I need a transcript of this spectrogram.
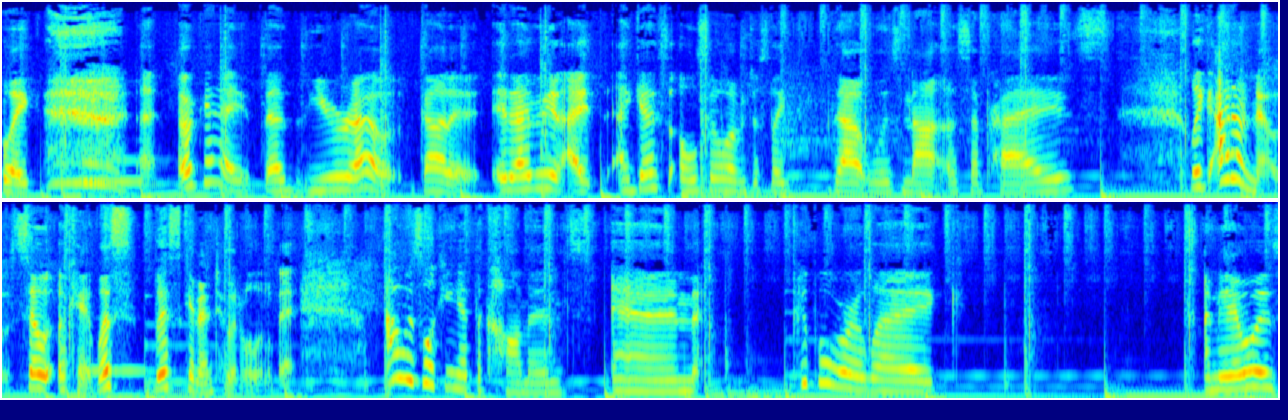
Like okay that you're out got it. And i mean i i guess also i'm just like that was not a surprise like I don't know. So okay, let's let's get into it a little bit. I was looking at the comments and people were like I mean, it was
